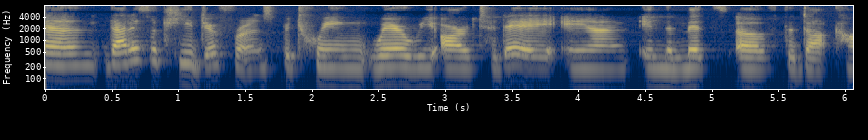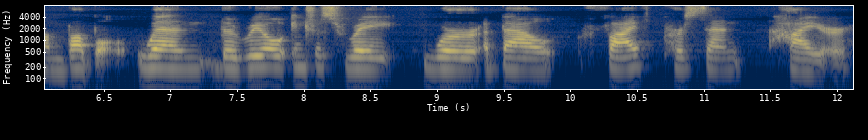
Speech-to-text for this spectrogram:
And that is a key difference between where we are today and in the midst of the dot com bubble, when the real interest rate were about 5% higher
